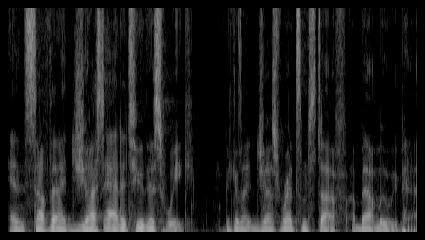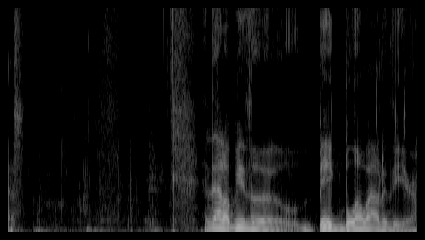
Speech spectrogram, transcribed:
and stuff that I just added to this week because I just read some stuff about MoviePass. And that'll be the big blowout of the year.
